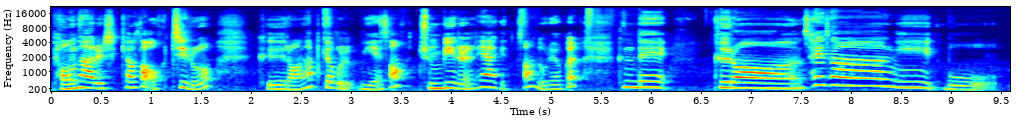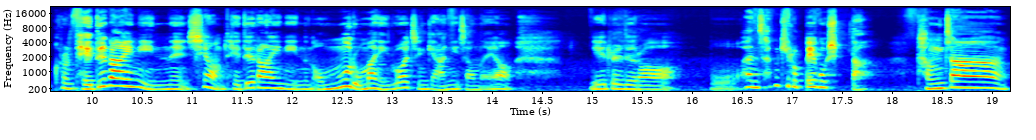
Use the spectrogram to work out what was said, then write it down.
변화를 시켜서 억지로 그런 합격을 위해서 준비를 해야겠죠, 노력을. 근데 그런 세상이 뭐 그런 데드라인이 있는 시험, 데드라인이 있는 업무로만 이루어진 게 아니잖아요. 예를 들어 뭐 한 3kg 빼고 싶다. 당장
